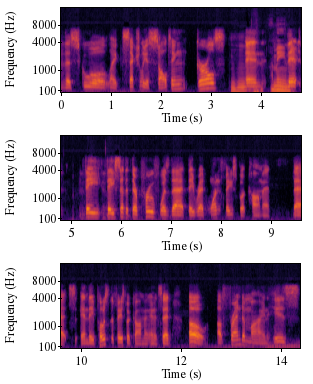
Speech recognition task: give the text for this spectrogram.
the school like sexually assaulting girls, Mhm. and I mean they they they said that their proof was that they read one Facebook comment that and they posted the Facebook comment and it said, "Oh, a friend of mine, his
